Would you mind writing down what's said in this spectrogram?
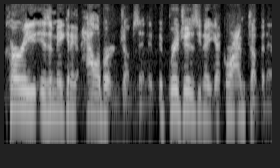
Curry isn't making it, Halliburton jumps in. If, if Bridges, you know, you got Grime jumping in,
